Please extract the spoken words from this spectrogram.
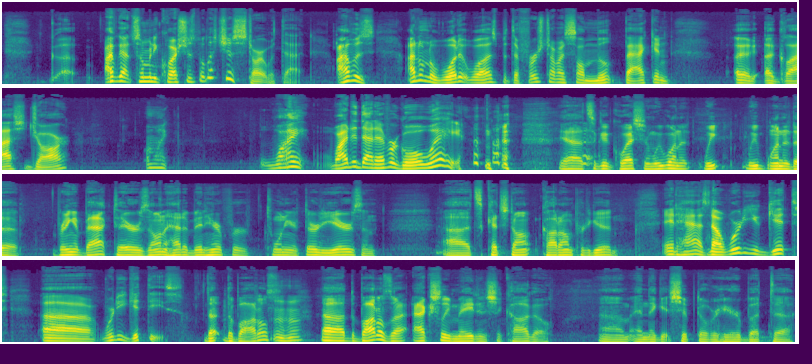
Uh, I've got so many questions, but let's just start with that. I was I don't know what it was, but the first time I saw milk back in a, a glass jar, I'm like, why why did that ever go away? Yeah, that's a good question. We wanted we we wanted to bring it back to Arizona. Had it been here for twenty or thirty years, and uh, it's catched on caught on pretty good. it has. Now, where do you get uh, where do you get these? The the bottles, uh, the bottles are actually made in Chicago, um, and they get shipped over here. But uh,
